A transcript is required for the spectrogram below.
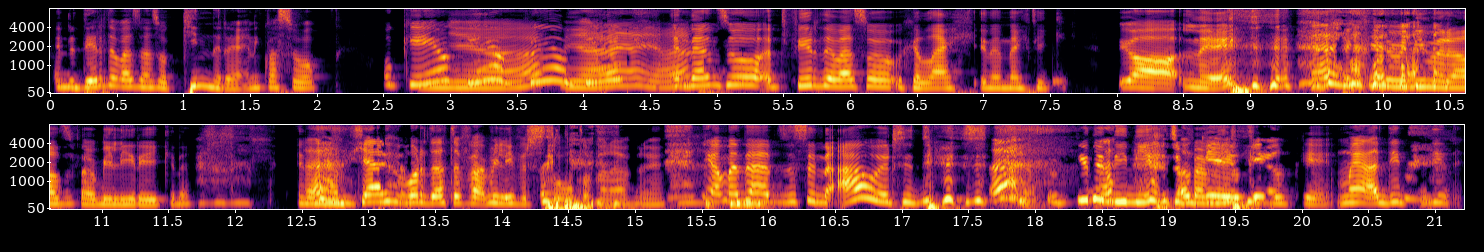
En de derde was dan zo kinderen. En ik was zo, oké, oké, oké, oké. En dan zo, het vierde was zo gelach. En dan dacht ik, ja, nee. ik kunnen we niet meer als familie rekenen. Dan, Jij wordt uit de familie verstoten vanaf nu. ja, maar dat, dat zijn de ouders, dus we kunnen die niet uit de Oké, familie. oké, oké. Maar ja, die, die,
